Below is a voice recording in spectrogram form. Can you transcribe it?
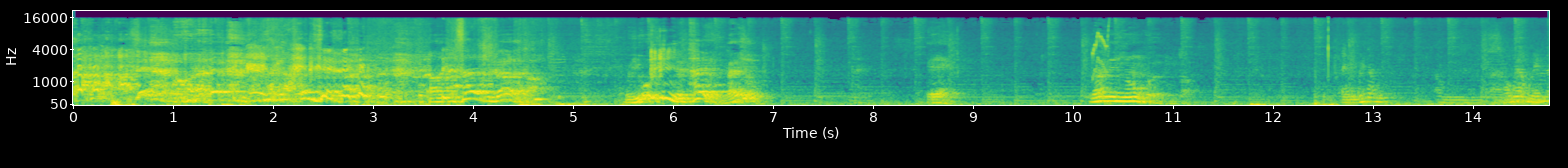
あの37かよくって体力大丈夫。ええ。なんで日本語よと思った？anh mấy năm ông sáu năm mấy năm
